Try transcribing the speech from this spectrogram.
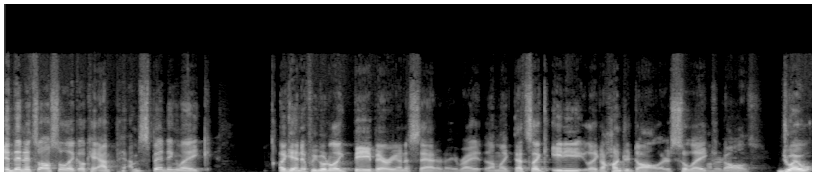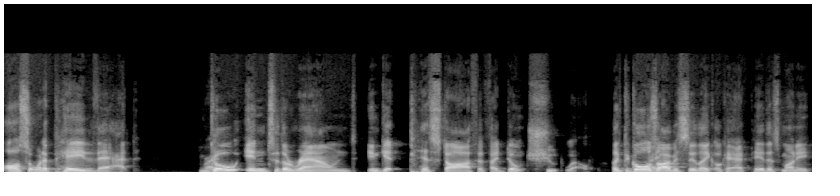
And then it's also like okay, I'm I'm spending like again if we go to like Bayberry on a Saturday, right? I'm like that's like 80 like a hundred dollars. So like Hundred dollars. do I also want to pay that, Right. go into the round and get pissed off if I don't shoot well? Like the goal is Right. obviously like, okay, I pay this money.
